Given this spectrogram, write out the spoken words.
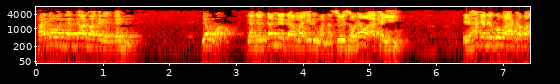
Kaga wannan dama da gangan ne. Yawa da gangan ne dama irin wannan sai sau nawa aka yi? Eh haka ne ko ba haka ba?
